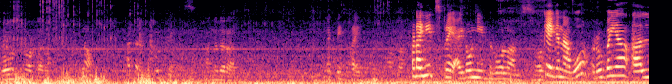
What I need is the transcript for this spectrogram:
rose not Al. No, other good things. Another Al. Let me try. But I need spray. I don't need roll-ons. Okay, ಈಗ ನಾವು ರುಬಯಾ ಅಲ್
